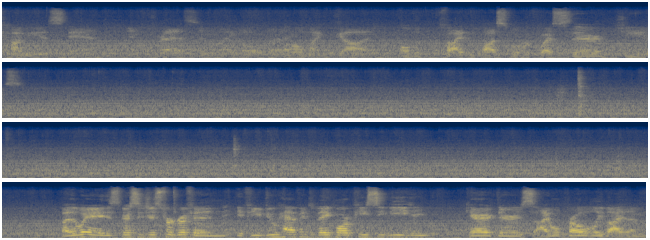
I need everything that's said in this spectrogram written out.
Kaguya stand. And dress and like all that. Oh my god. All the five impossible requests there. Jeez. By the way, this message is for Griffon. If you do happen to make more PCB characters, I will probably buy them.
